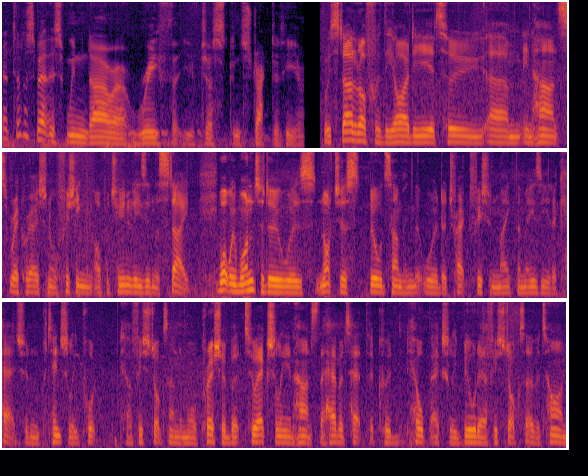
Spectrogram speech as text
Now tell us about this Windara Reef that you've just constructed here. We started off with the idea to um, enhance recreational fishing opportunities in the state. What we wanted to do was not just build something that would attract fish and make them easier to catch and potentially put our fish stocks under more pressure, but to actually enhance the habitat that could help actually build our fish stocks over time.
